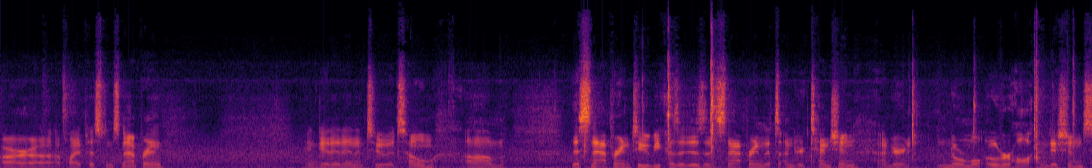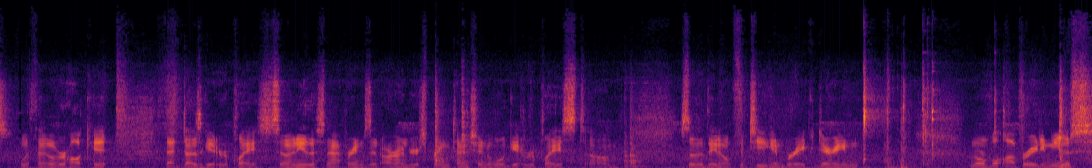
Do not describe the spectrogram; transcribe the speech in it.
our uh, apply piston snap ring and get it into its home. Um, this snap ring too, because it is a snap ring that's under tension, under normal overhaul conditions with an overhaul kit, that does get replaced. So any of the snap rings that are under spring tension will get replaced um, so that they don't fatigue and break during normal operating use.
